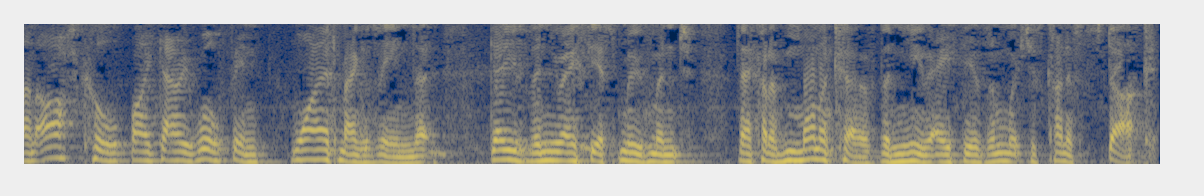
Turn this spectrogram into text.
an article by Gary Wolf in Wired magazine that gave the New Atheist movement their kind of moniker of the New Atheism, which is kind of stuck.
